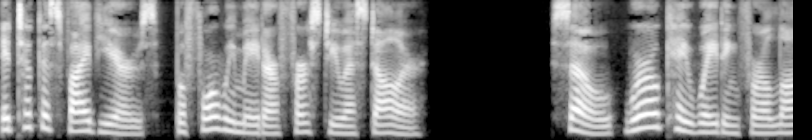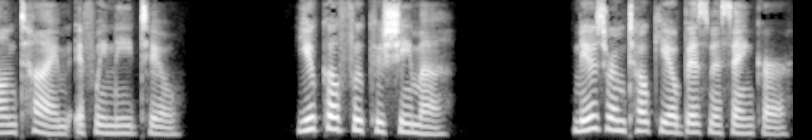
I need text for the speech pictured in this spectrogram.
It took us five years before we made our first US dollar. So, we're okay waiting for a long time if we need to. Yuko Fukushima. Newsroom Tokyo Business Anchor.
